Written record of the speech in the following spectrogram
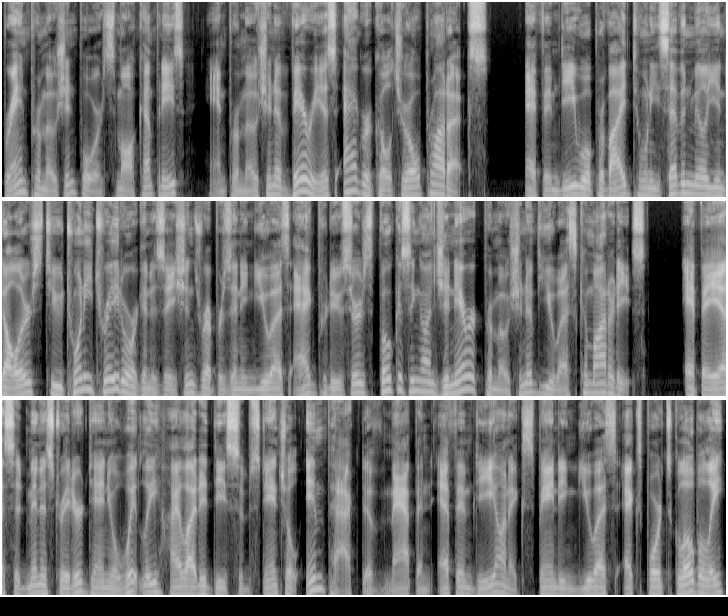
brand promotion for small companies, and promotion of various agricultural products. FMD will provide $27 million to 20 trade organizations representing U.S. ag producers focusing on generic promotion of U.S. commodities. FAS Administrator Daniel Whitley highlighted the substantial impact of MAP and FMD on expanding U.S. exports globally,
